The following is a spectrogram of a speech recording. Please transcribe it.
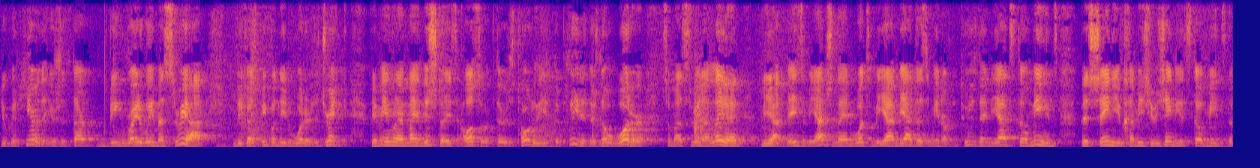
you could hear that you should start being right away Masriya because people need water to drink. Also, if there's totally depleted, there's no water, so Masriya Lead, Miyad. Miyad what's Miyad? Miyad doesn't mean on Tuesday, Miyad still means B'Sheni, V'Chamishi, V'Sheni, it still means the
